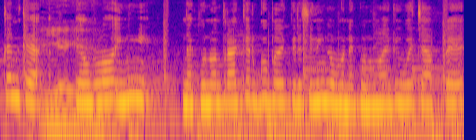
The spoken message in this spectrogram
kan kayak Iya, iya. ya allah ini naik gunung terakhir gue balik dari sini nggak mau naik gunung lagi gue capek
